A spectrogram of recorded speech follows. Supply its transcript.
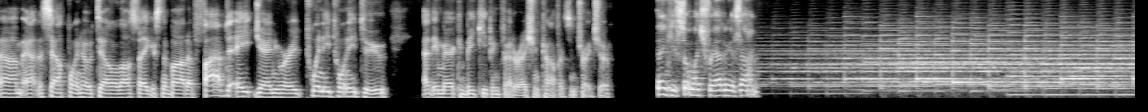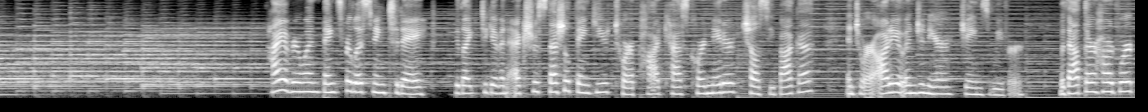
um, at the South Point Hotel in Las Vegas, Nevada, 5 to 8 January 2022 at the American Beekeeping Federation Conference and Trade Show. Thank you so much for having us on. Hi, everyone. Thanks for listening today. We'd like to give an extra special thank you to our podcast coordinator, Chelsea Baca, and to our audio engineer, James Weaver. Without their hard work,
